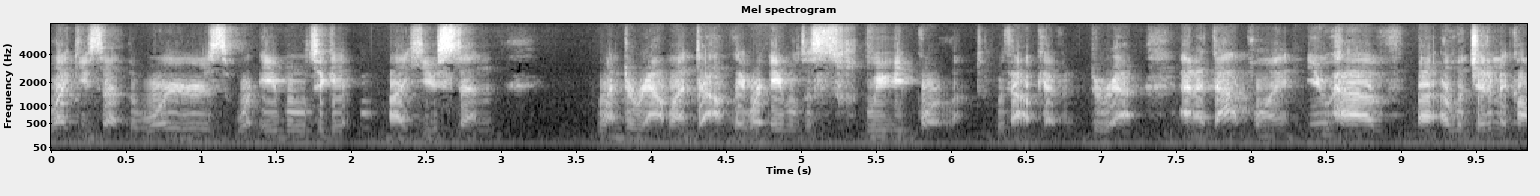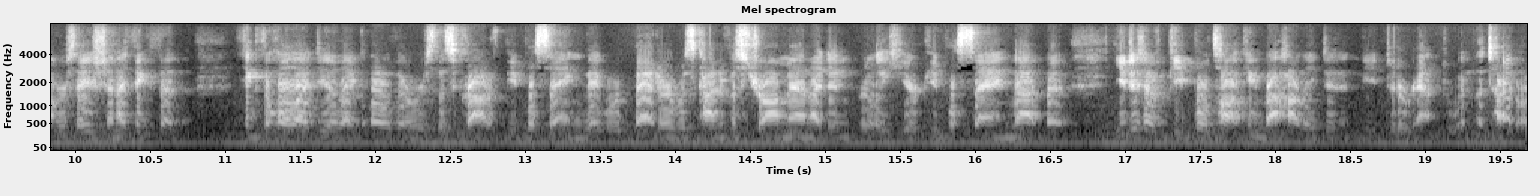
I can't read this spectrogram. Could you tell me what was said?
like you said, the Warriors were able to get by Houston when Durant went down. They were able to sweep Portland without Kevin Durant. And at that point, you have a, a, legitimate conversation. I think that I think the whole idea, like, oh, there was this crowd of people saying they were better, was kind of a straw man. I didn't really hear people saying that, but you did have people talking about how they didn't need Durant to win the title.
